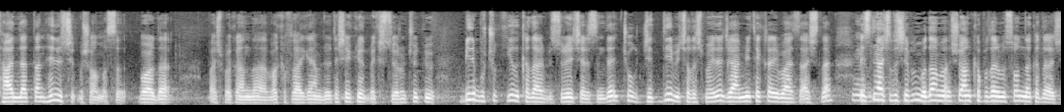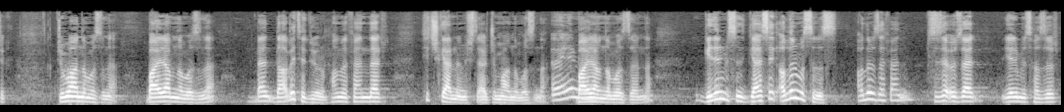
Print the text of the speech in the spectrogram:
tadilattan henüz çıkmış olması. Bu arada Başbakanlığa, Vakıflar Genel Müdürlüğü'ne teşekkür etmek istiyorum. Çünkü bir buçuk yıl kadar bir süre içerisinde çok ciddi bir çalışmayla camiyi tekrar ibadete açtılar. Ne Resmi açılış yapılmadı ama şu an kapılarımız sonuna kadar açık. Cuma namazına, bayram namazına ben davet ediyorum. Hanımefendiler hiç gelmemişler cuma namazına. Öyle mi? Bayram namazlarına. Gelir misiniz? Gelsek alır mısınız? Alırız efendim. Size özel yerimiz hazır,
